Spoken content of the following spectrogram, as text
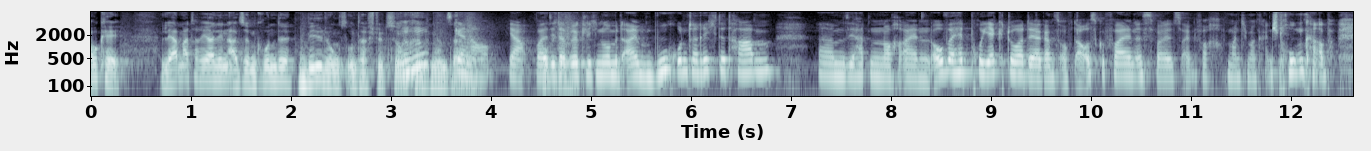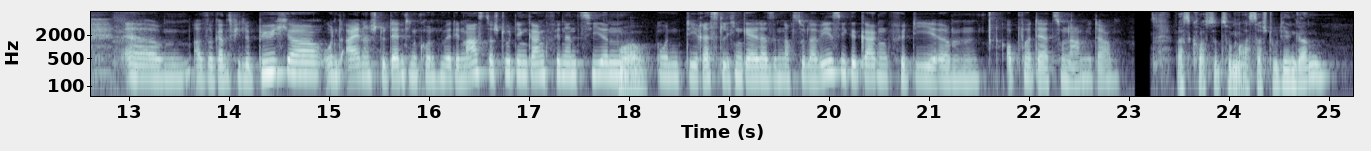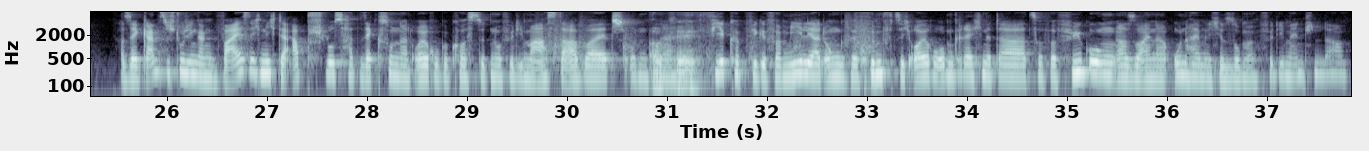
Okay, Lehrmaterialien, also im Grunde Bildungsunterstützung, mhm, könnte man sagen. Genau, ja, weil okay. sie da wirklich nur mit einem Buch unterrichtet haben. Ähm, sie hatten noch einen Overhead-Projektor, der ganz oft ausgefallen ist, weil es einfach manchmal keinen Strom gab. Ähm, also ganz viele Bücher und einer Studentin konnten wir den Masterstudiengang finanzieren. Wow. Und die restlichen Gelder sind nach Sulawesi gegangen für die ähm, Opfer der Tsunami da. Was kostet so ein Masterstudiengang? Also der ganze Studiengang weiß ich nicht. Der Abschluss hat 600 Euro gekostet, nur für die Masterarbeit. Und okay. eine vierköpfige Familie hat ungefähr 50 Euro umgerechnet da zur Verfügung. Also eine unheimliche Summe für die Menschen da.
